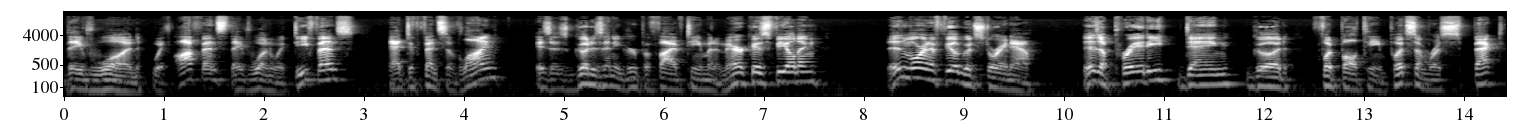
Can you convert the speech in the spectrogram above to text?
They've won with offense, they've won with defense. At defensive line is as good as any group of 5 team in America is fielding. This is more than a feel good story now. This is a pretty dang good football team. Put some respect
